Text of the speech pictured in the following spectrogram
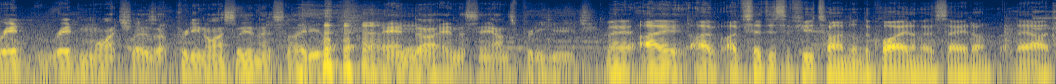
red red and white shows up pretty nicely in that stadium, and uh, and the sound's pretty huge. Mate, I, I've, I've said this a few times on the quiet. I'm going to say it on loud.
